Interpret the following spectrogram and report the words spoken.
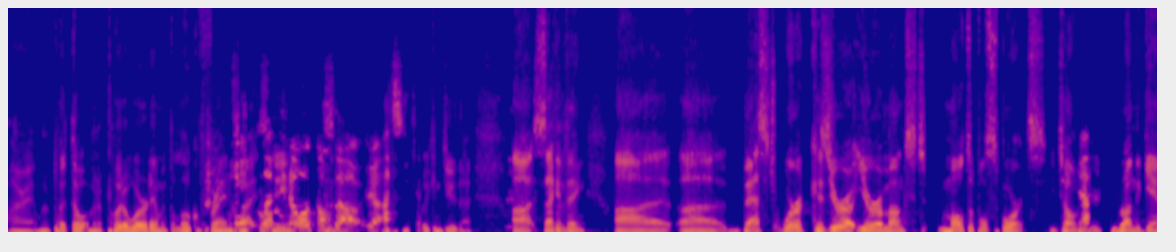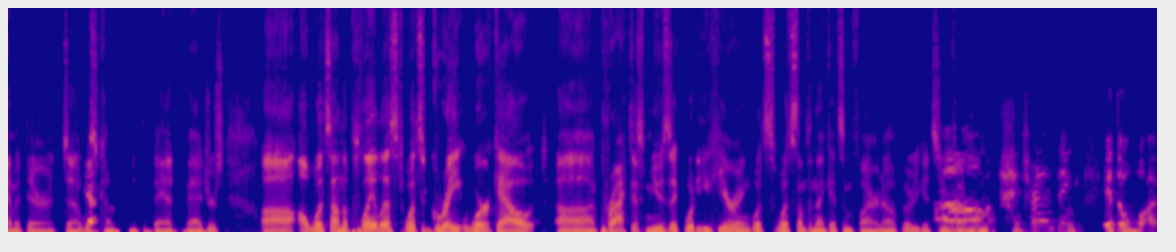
All right, I'm gonna put the I'm gonna put a word in with the local franchise. Let me know what comes out. Yeah, we can do that. Uh, second thing, uh, uh, best work because you're you're amongst multiple sports. You told me yeah. you run the gamut there at uh, Wisconsin yeah. with the Bad Badgers. Uh, uh, what's on the playlist? What's great workout uh, practice music? What are you hearing? What's what's something that gets them fired up or gets you fired um? I'm trying to think. It's a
